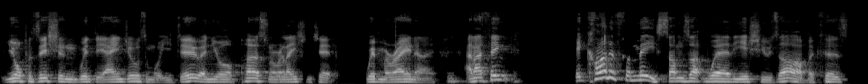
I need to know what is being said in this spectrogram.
your position with the Angels and what you do and your personal relationship with Moreno. And I think it kind of, for me, sums up where the issues are because,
